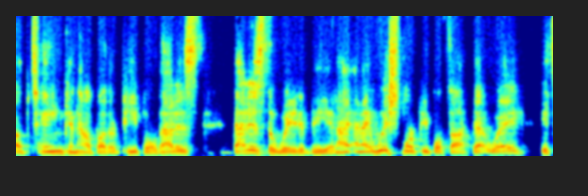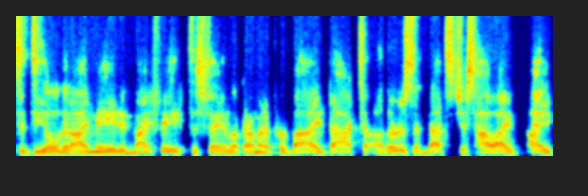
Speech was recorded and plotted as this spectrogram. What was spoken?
obtain can help other people that is that is the way to be. And i and i wish more people thought that way. It's a deal that i made in my faith to say look i'm going to provide back to others and that's just how i i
